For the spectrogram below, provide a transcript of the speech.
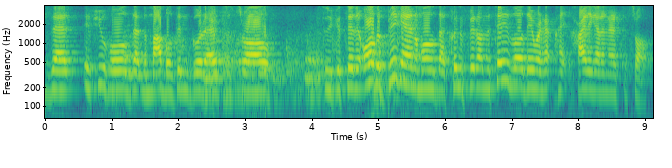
that if you hold that the Mabul didn't go to Eretz Yisrael, so you could say that all the big animals that couldn't fit on the table, they were hi- hiding out in Eretz Yisrael.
